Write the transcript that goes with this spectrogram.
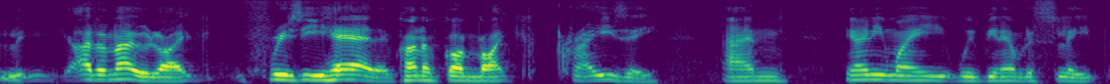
I don't know, like frizzy hair. They've kind of gone like crazy. And the only way we've been able to sleep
